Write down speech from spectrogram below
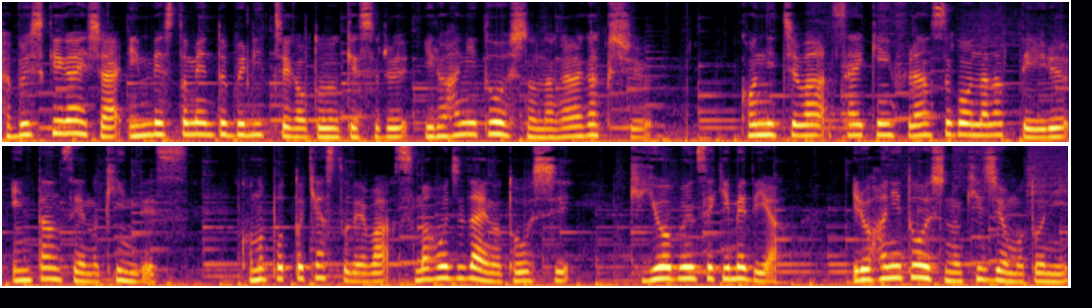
株式会社インベストメントブリッジがお届けするいろはに投資のながら学習。こんにちは。最近フランス語を習っているインターン生の金です。このポッドキャストではスマホ時代の投資企業分析メディアいろはに投資の記事をもとに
